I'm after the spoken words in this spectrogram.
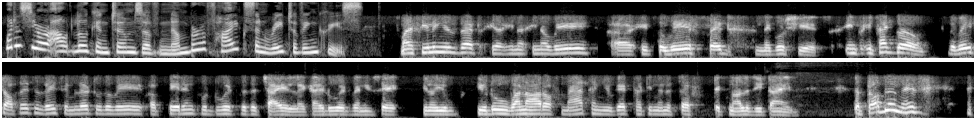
What is your outlook in terms of number of hikes and rate of increase? My feeling is that, in a, in a way, uh, it's the way Fed negotiates. In, in fact, the the way it operates is very similar to the way a parent would do it with a child. Like I do it when you say, you know, you, you do one hour of math and you get 30 minutes of technology time. The problem is,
